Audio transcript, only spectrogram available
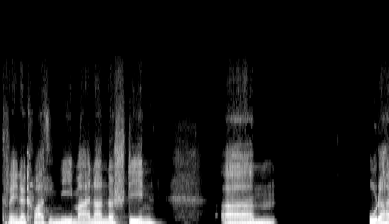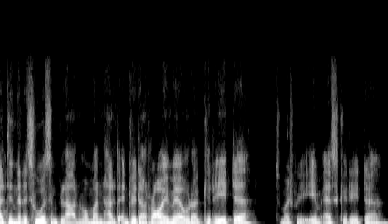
Trainer quasi nebeneinander stehen. Ähm, oder halt den Ressourcenplan, wo man halt entweder Räume oder Geräte, zum Beispiel EMS-Geräte,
